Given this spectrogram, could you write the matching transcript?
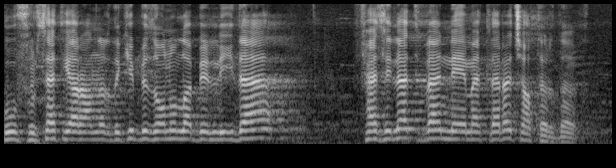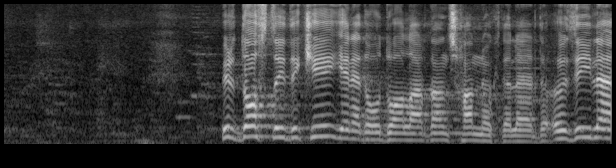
bu fürsət yaranırdı ki, biz onunla birlikdə fəzilət və nemətlərə çatırdıq. Bir dost idi ki, yenə də o dualardan çıxan nöqtələrdir. Özü ilə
